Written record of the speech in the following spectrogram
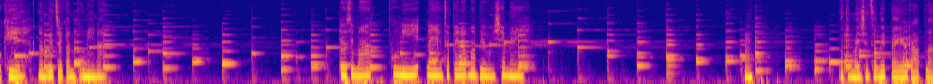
อเค งั้นไว้เจอกันพรุ่งนี้นะ เดี๋ยวสิมาร์คพรุ่งนี้นายยังจะไปรับมาเบลอยู่ใช่ไหมหึแล้วทำไมฉันจะไม่ไปรับล่ะ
